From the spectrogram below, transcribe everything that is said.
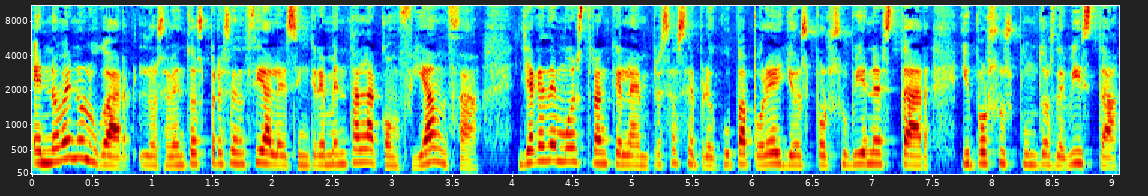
En noveno lugar, los eventos presenciales incrementan la confianza, ya que demuestran que la empresa se preocupa por ellos, por su bienestar y por sus puntos de vista,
